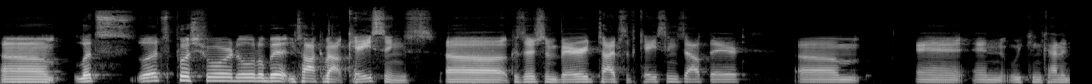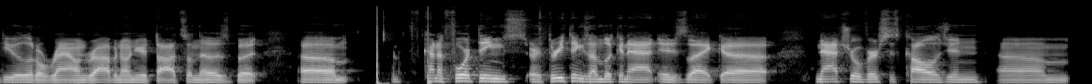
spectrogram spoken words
Um, let's let's push forward a little bit and talk about casings, because there's some varied types of casings out there. Um, and and we can kind of do a little round robin on your thoughts on those. But um, kind of four things or three things I'm looking at is like uh, natural versus collagen, um,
